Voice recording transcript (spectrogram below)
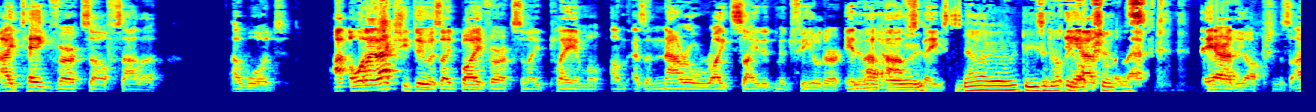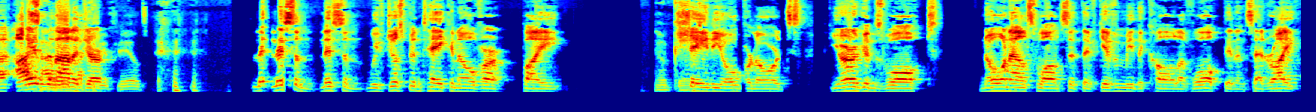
I take Wirtz off Salah. I would. I, what I'd actually do is I'd buy Wirtz and I'd play him on, as a narrow right-sided midfielder in no, that half space. No, these are not the options. The they are the options. I, I am the manager. L- listen, listen. We've just been taken over by oh, shady overlords. Jurgen's walked. No one else wants it. They've given me the call. I've walked in and said, right,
